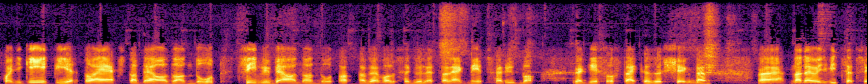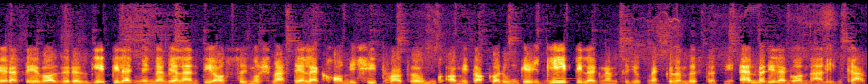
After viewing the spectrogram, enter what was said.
hogy gép írta ezt a beadandót, című beadandót adta be, valószínűleg ő lett a legnépszerűbb az egész osztályközösségben. Na de hogy viccet félretéve azért ez gépileg még nem jelenti azt, hogy most már tényleg hamisíthatunk, amit akarunk, és gépileg nem tudjuk megkülönböztetni. Emberileg annál inkább.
